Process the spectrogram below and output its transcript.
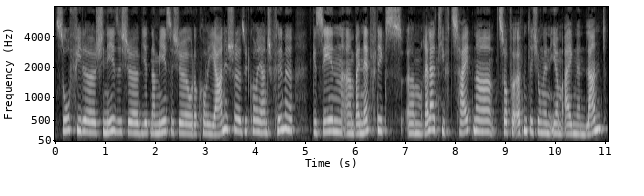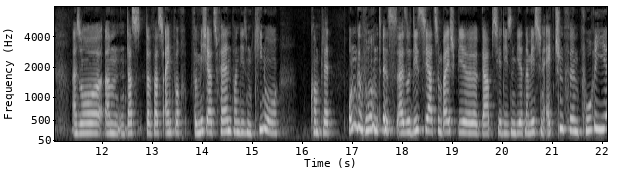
so viele chinesische, vietnamesische oder koreanische, südkoreanische Filme gesehen ähm, bei Netflix ähm, relativ zeitnah zur Veröffentlichung in ihrem eigenen Land. Also ähm, das, das, was einfach für mich als Fan von diesem Kino komplett ungewohnt ist. Also dieses Jahr zum Beispiel gab es hier diesen vietnamesischen Actionfilm Furie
